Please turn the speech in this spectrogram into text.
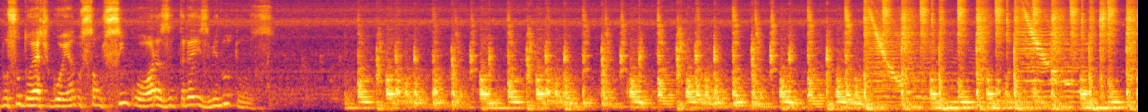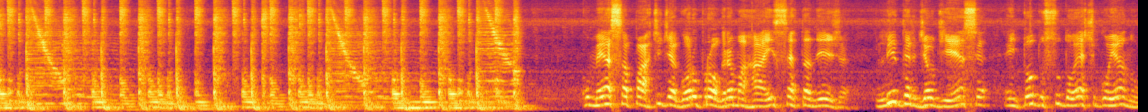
no sudoeste goiano, são 5 horas e 3 minutos. Começa a partir de agora o programa Raiz Sertaneja, líder de audiência em todo o sudoeste goiano.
